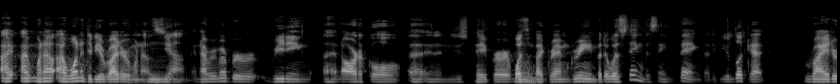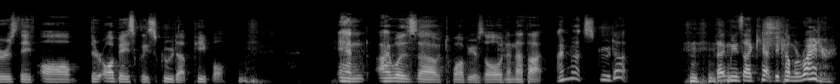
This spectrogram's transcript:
I, I when I, I wanted to be a writer when I was young, and I remember reading an article uh, in a newspaper. It wasn't by Graham Greene, but it was saying the same thing. That if you look at writers, they've all they're all basically screwed up people. and I was uh, 12 years old, and I thought I'm not screwed up. that means I can't become a writer.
